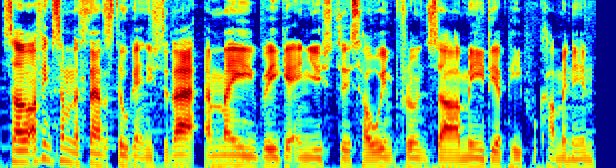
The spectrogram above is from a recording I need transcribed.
So I think some of the stands are still getting used to that and maybe getting used to this whole influencer media people coming in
